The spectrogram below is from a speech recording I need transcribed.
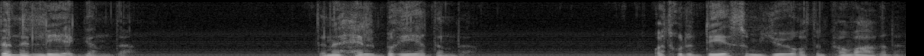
den er legende. Den er helbredende. Og jeg tror det er det som gjør at den kan være det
